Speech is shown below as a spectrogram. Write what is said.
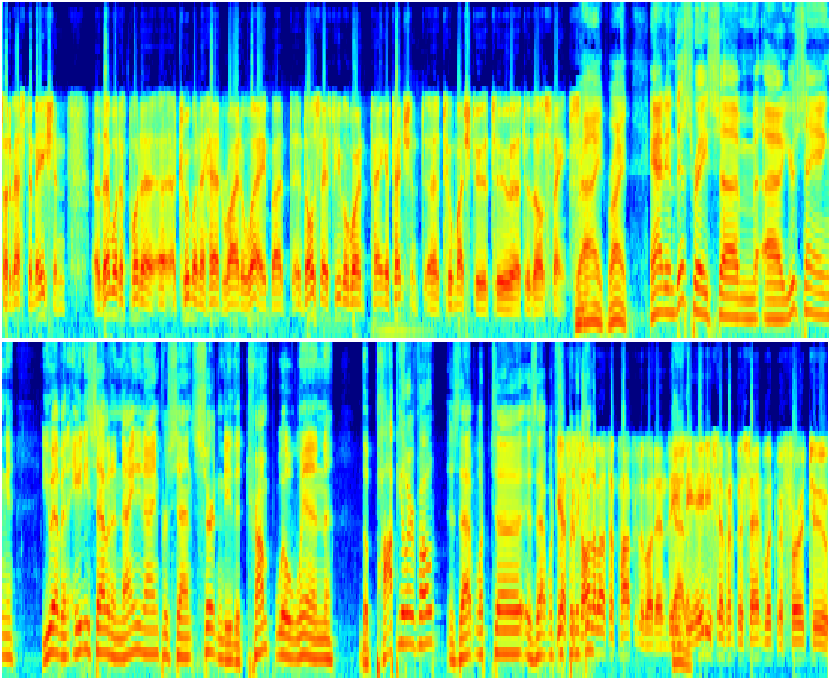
sort of estimation, that would have put a, a Truman ahead right away. But in those days, people weren't paying attention too much to to to those things. Right, right. And in this race, um, you're saying you have an 87 and 99 percent certainty that Trump will win the popular vote. Is that what? Uh, is that what? Yes, it's all about the popular vote, and the Got the eighty-seven percent would refer to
